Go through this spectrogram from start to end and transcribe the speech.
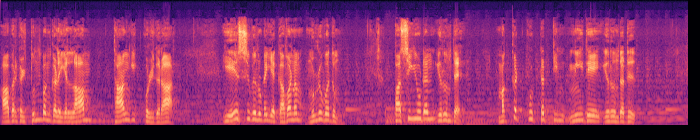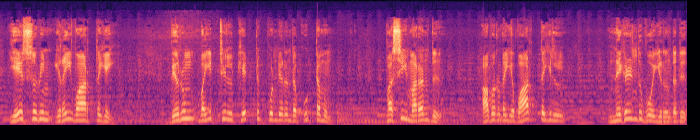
அவர்கள் துன்பங்களை எல்லாம் தாங்கிக் கொள்கிறார். இயேசுவினுடைய கவனம் முழுவதும் பசியுடன் இருந்த மக்கட்கூட்டத்தின் மீதே இருந்தது. இயேசுவின் இறைவார்த்தையை வெறும் வயிற்றில் கேட்டுக்கொண்டிருந்த கூட்டமும் பசி மறந்து அவருடைய வார்த்தையில் நெகிழ்ந்து போயிருந்தது.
